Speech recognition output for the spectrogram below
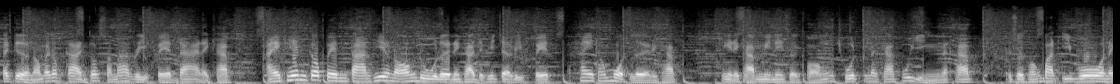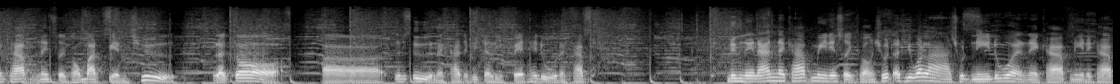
ถ้าเกิดน้องไม่ต้องการก็สามารถรีเฟซได้นะครับ ไอเทมก็เป็นตามที่น้องดูเลยนะครับเดี๋ยวพี่จะรีเฟซให้ทั้งหมดเลยนะครับ นี่นะครับ มีในส่วนของชุดนะครับ ผู้หญิงนะครับ ในส่วนของบัตรอีโวนะครับ ในส่วนของบัตรเปลี่ยนชื่อ แล้วก็อ่ออื่นๆนะครับเดี๋ยวพี่จะรีเฟซให้ดูนะครับหนึ่งในนั้นนะครับมีในส่วนของชุดอธิวราชุดนี้ด้วยนะครับนี่นะครับ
